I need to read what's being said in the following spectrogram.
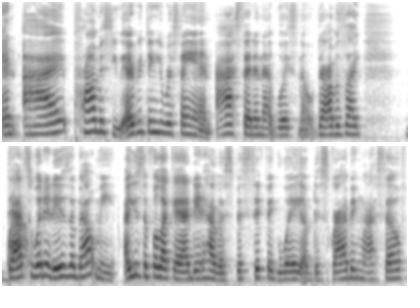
And I promise you, everything you were saying, I said in that voice note that I was like. That's wow. what it is about me. I used to feel like I didn't have a specific way of describing myself,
